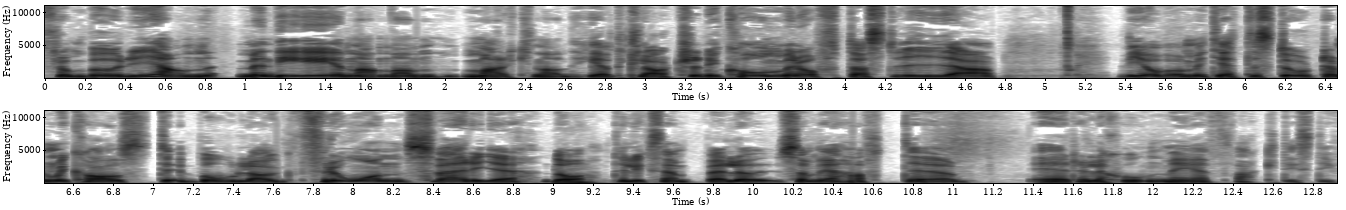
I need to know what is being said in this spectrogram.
från början, men det är en annan marknad helt klart. Så det kommer oftast via vi jobbar med ett jättestort amerikanskt bolag från Sverige då till exempel, som vi har haft eh, eh, relation med faktiskt i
